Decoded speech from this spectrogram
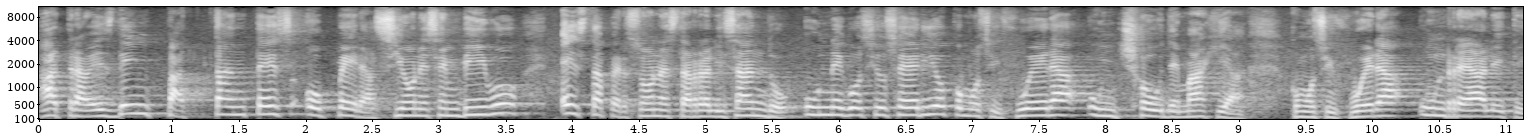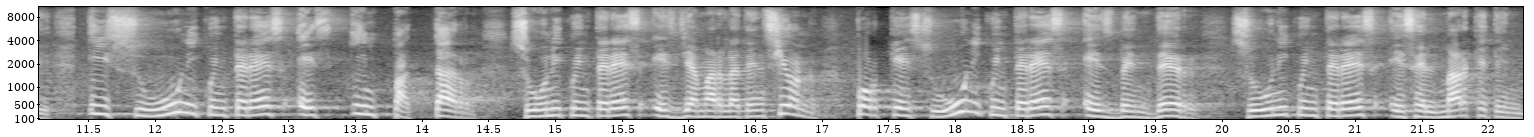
a través de impactantes operaciones en vivo, esta persona está realizando un negocio serio como si fuera un show de magia, como si fuera un reality. Y su único interés es impactar, su único interés es llamar la atención, porque su único interés es vender, su único interés es el marketing.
